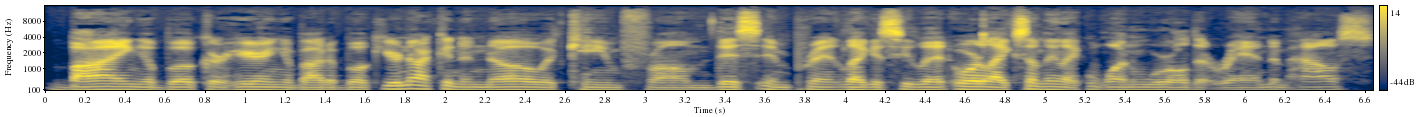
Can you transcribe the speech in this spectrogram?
buying a book or hearing about a book, you're not going to know it came from this imprint, Legacy Lit, or like something like One World at Random House.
